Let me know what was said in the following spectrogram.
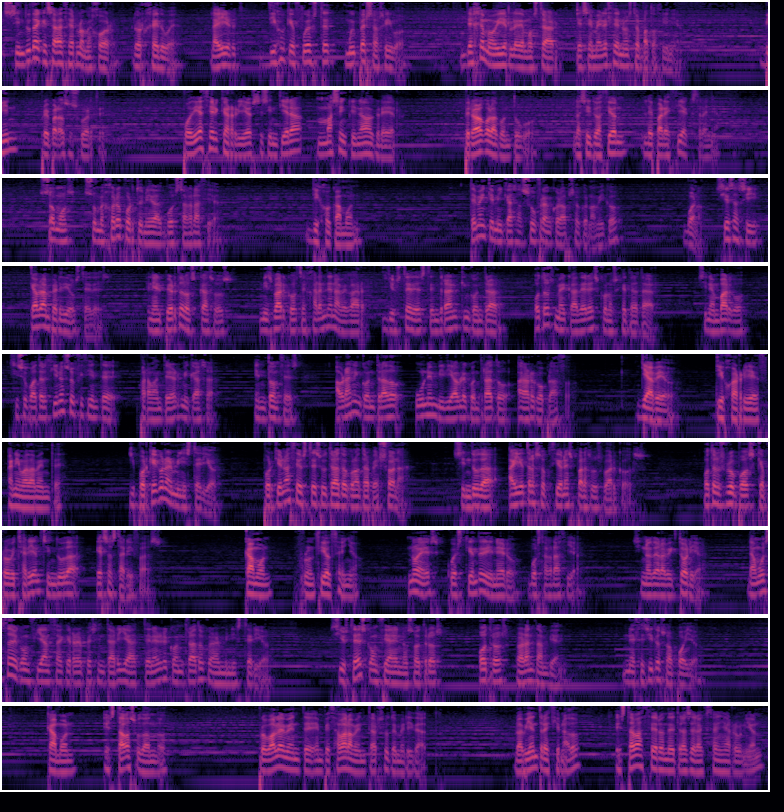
Sin duda que sabe hacerlo mejor, Lord Hedwe. Lairt dijo que fue usted muy persuasivo. Déjeme oírle demostrar que se merece nuestro patrocinio. Vin preparó su suerte. Podía hacer que Arriev se sintiera más inclinado a creer, pero algo la contuvo. La situación le parecía extraña. Somos su mejor oportunidad, vuestra gracia, dijo Camón. ¿Temen que mi casa sufra un colapso económico? Bueno, si es así, ¿qué habrán perdido ustedes? En el peor de los casos, mis barcos dejarán de navegar y ustedes tendrán que encontrar otros mercaderes con los que tratar. Sin embargo, si su patrocinio es suficiente para mantener mi casa, entonces habrán encontrado un envidiable contrato a largo plazo. Ya veo, dijo Arriev animadamente. ¿Y por qué con el ministerio? ¿Por qué no hace usted su trato con otra persona? Sin duda, hay otras opciones para sus barcos. Otros grupos que aprovecharían sin duda esas tarifas. Camon frunció el ceño. No es cuestión de dinero, vuestra gracia, sino de la victoria, la muestra de confianza que representaría tener el contrato con el ministerio. Si ustedes confían en nosotros, otros lo harán también. Necesito su apoyo. Camon estaba sudando. Probablemente empezaba a lamentar su temeridad. ¿Lo habían traicionado? ¿Estaba Ceron detrás de la extraña reunión?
